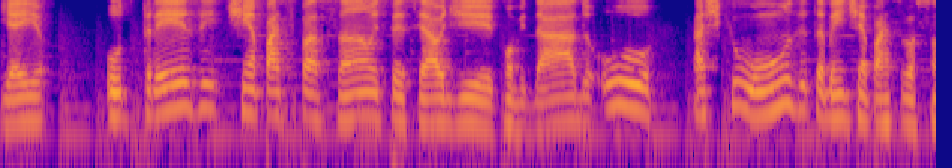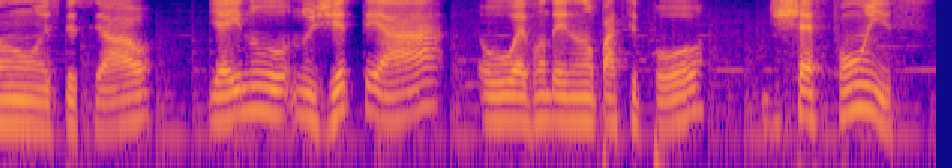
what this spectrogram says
E aí, o 13 tinha participação especial de convidado, o acho que o 11 também tinha participação especial. E aí no, no GTA, o Evandro ainda não participou. De Chefões,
